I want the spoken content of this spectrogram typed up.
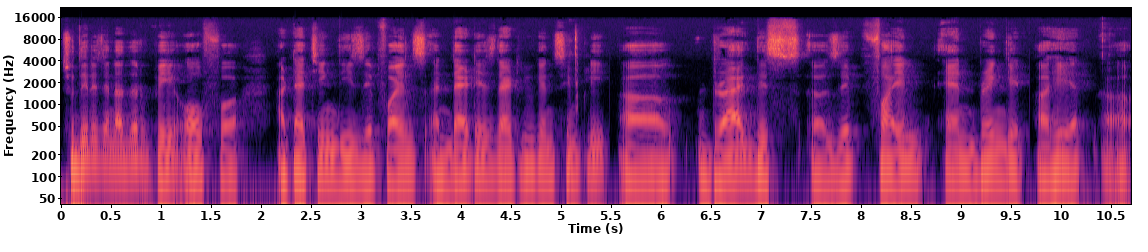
So there is another way of uh, attaching these zip files and that is that you can simply uh, drag this uh, zip file and bring it uh, here uh,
